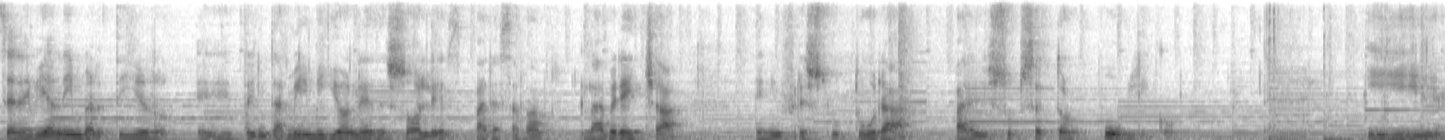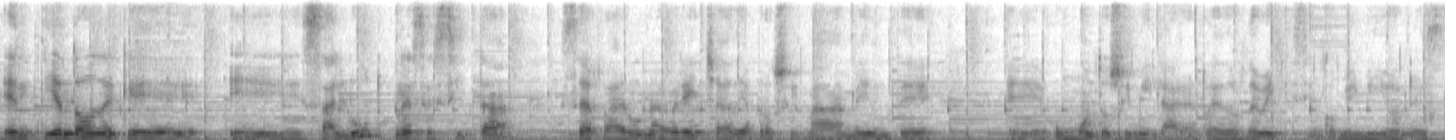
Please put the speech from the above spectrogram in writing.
se debían invertir 30 eh, mil millones de soles para cerrar la brecha en infraestructura para el subsector público. Y entiendo de que salud necesita cerrar una brecha de aproximadamente eh, un monto similar, alrededor de 25 mil millones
